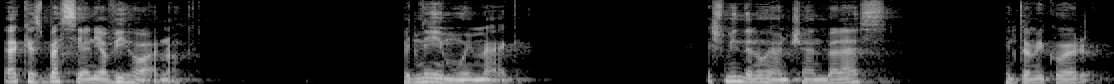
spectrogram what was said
Elkezd beszélni a viharnak, hogy némulj meg. És minden olyan csendbe lesz, mint amikor,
